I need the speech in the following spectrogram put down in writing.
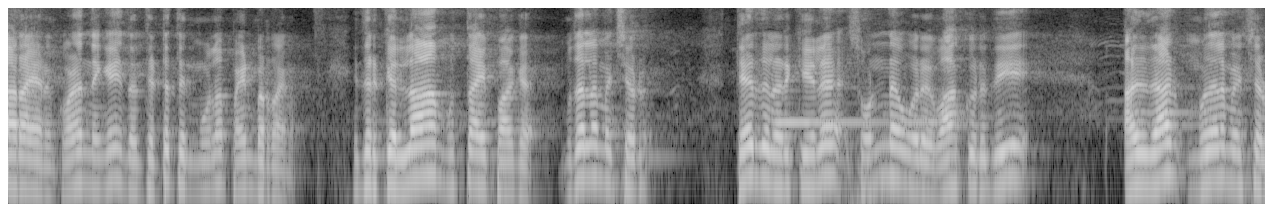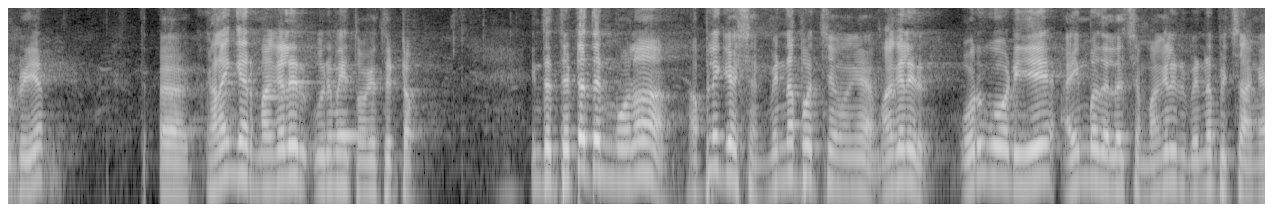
ஆறாயிரம் குழந்தைங்க இந்த திட்டத்தின் மூலம் பயன்படுறாங்க. இதற்கெல்லாம் முத்தாய்ப்பாக முதலமைச்சர் தேர்தல் அறிக்கையில் சொன்ன ஒரு வாக்குறுதி அதுதான் முதலமைச்சருடைய கலைஞர் மகளிர் உரிமை தொகை திட்டம். இந்த திட்டத்தின் மூலம் அப்ளிகேஷன் விண்ணப்பிச்சவங்க மகளிர். ஒரு கோடியே ஐம்பது லட்சம் மகளிர் விண்ணப்பிச்சாங்க.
